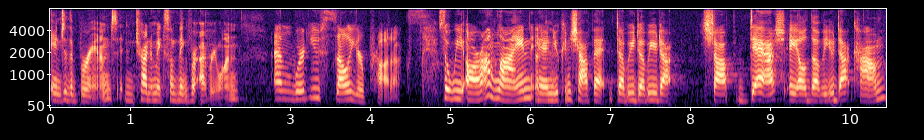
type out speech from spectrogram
into the brand and try to make something for everyone. And where do you sell your products? So we are online okay. and you can shop at www.shop-alw.com.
